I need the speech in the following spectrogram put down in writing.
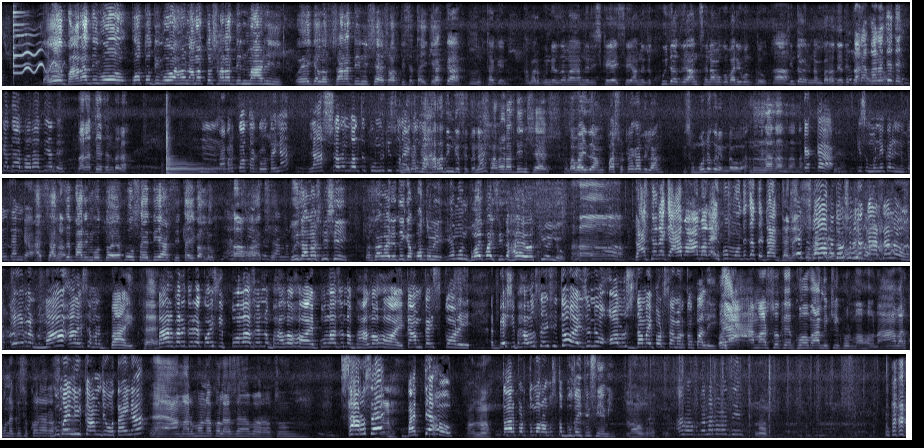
এ ভাড়া দিব কত দিব এখন? আমার তো সারাদিন মারি। ওই গেল সারাদিনই শেষ ওর পিছে কাকা চুপ থাকেন। আমার বোনের জামা আপনি রিস্কায় আইছে আপনি যে খুঁজা যে আনছেন আমাকে বাড়ি বন্ত হ্যাঁ। চিন্তা করেন আমি ভাড়া দিয়ে দিতে বাড়া দিয়ে দেন। ভাড়া দিয়ে দে। বাড়া দিয়ে দেন ভাড়া। হুম আবার কথা গো তাই না? লাশ শরম বলতে কোনো কিছু নাই তোমার। হারা দিন গেছে তাই না? সারাটা দিন শেষ। বাবা এই যে আমি পাঁচশো টাকা দিলাম কিছু মনে করেন না বাবা? না না না না। কাকা কিছু মনে করেন না তাহলে জানগা। আচ্ছা আমি যে বাড়ির মধ্যে আয়া পৌঁছায় দিয়ে আসছি তাই ভালো। আচ্ছা। তুই জানাস নিশি তোর জামাইরে দেখে প্রথমে এমন ভয় পাইছি যে হায় আর কি হইল? ডাক দেয় নাকি আমার আমার এই হোম মন্দির যাতে ডাক দেয় না। সব দোষ হলো কার জানো? এই আমার মা আর এসে আমার ভাই। হ্যাঁ। বারবার করে কইছি পোলা যেন ভালো হয় পোলা যেন ভালো হয় কাম কাজ করে। আর বেশি ভালো চাইছি তো এই জন্য অলস জামাই পড়ছে আমার কপালে। আমার চোখে খুব আমি কি করব হন আমার কোনো কিছু করার আছে? ঘুমাইলি কাম দিব তাই না? হ্যাঁ আমার মনে কলা যে আবার তো সারসে বাইতে হও তারপর তোমার অবস্থা বুঝাইতেছি আমি। Ha ha!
